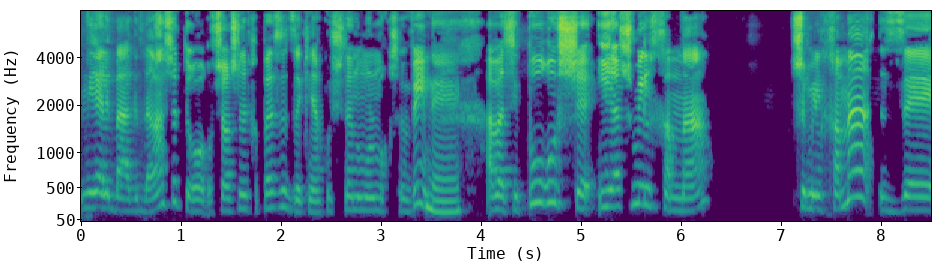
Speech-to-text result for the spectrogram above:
נראה לי בהגדרה של טרור, אפשר שנחפש את זה, כי אנחנו שנינו מול מחשבים, הנה, אבל הסיפור הוא שיש מלחמה, שמלחמה זה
